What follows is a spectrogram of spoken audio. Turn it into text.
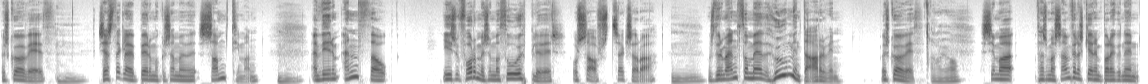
við skoða við, sérstaklega við berum okkur saman við samtíman, en við erum ennþá í þessu formi sem að þú upplifir og sást sex ára. Mm. þú veist, við erum ennþá með hugmyndaarfin við skoða við, á, sem að það sem að samfélagsgerðin bara einhvern veginn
